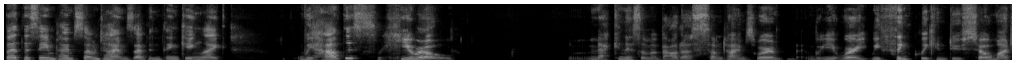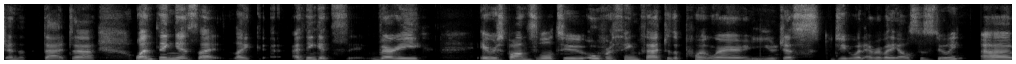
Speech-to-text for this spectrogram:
But at the same time, sometimes I've been thinking like we have this hero mechanism about us sometimes where we, where we think we can do so much and that, uh, one thing is that like i think it's very irresponsible to overthink that to the point where you just do what everybody else is doing uh,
